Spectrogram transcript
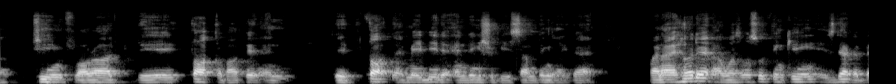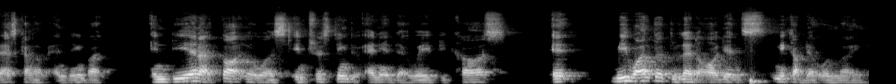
uh, team Flora they talked about it and they thought that maybe the ending should be something like that. When I heard it, I was also thinking, is that the best kind of ending? But in the end, I thought it was interesting to end it that way because it we wanted to let the audience make up their own mind.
